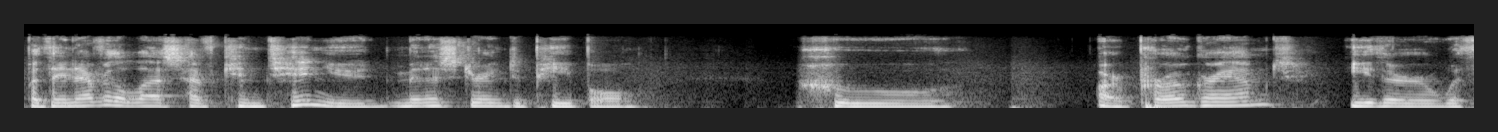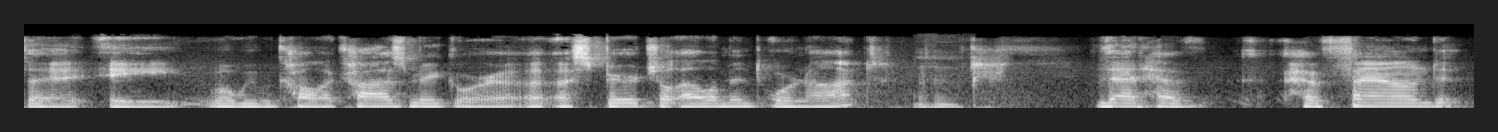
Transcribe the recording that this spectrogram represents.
but they nevertheless have continued ministering to people who are programmed either with a, a what we would call a cosmic or a, a spiritual element or not mm-hmm. that have have found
